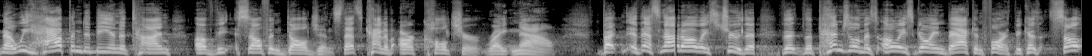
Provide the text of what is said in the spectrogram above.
Now, we happen to be in a time of the self indulgence. That's kind of our culture right now. But that's not always true. The, the, the, pendulum is always going back and forth because so,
